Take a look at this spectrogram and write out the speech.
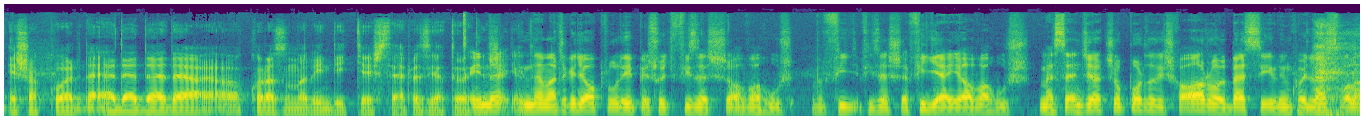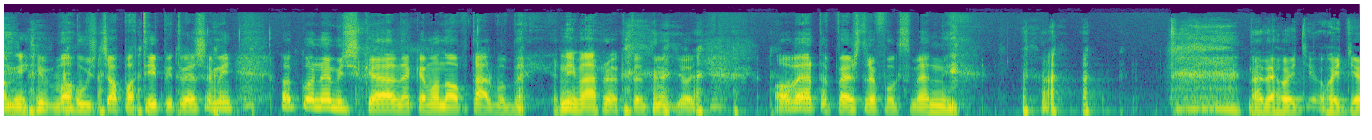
És akkor de, de, de, de, akkor azonnal indítja és szervezi a töltéseket. Innen, innen már csak egy apró lépés, hogy fizesse a Vahus, fizesse, figyelje a Vahus Messenger csoportot, és ha arról beszélünk, hogy lesz valami Vahus csapatépítő esemény, akkor nem is kell nekem a naptárba beírni, már rögtön tudja, hogy ha verte Pestre fogsz menni. Na de hogy, hogy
